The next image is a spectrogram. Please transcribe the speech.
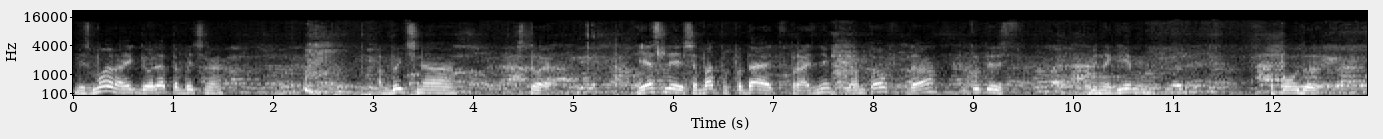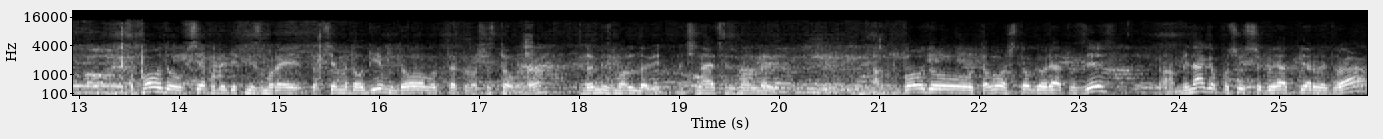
мизмора, их говорят обычно, обычно стоя. Если шаббат попадает в праздник, Йомтов, да, то тут есть Минагим по поводу, по поводу всех вот этих мизмурей, то все мы долгим до вот этого шестого, да? До мизмор Давид. Начинается мизмор Давид. А по поводу того, что говорят вот здесь, Минага пошут, что говорят первые два,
